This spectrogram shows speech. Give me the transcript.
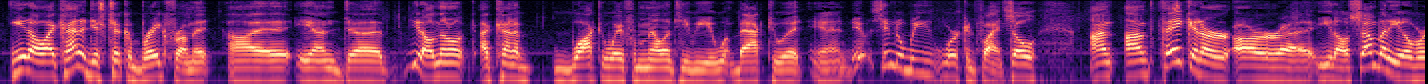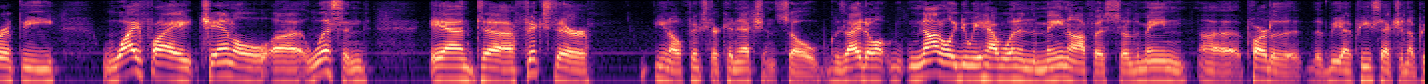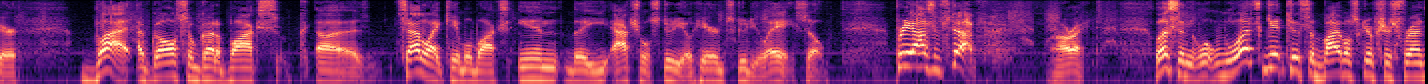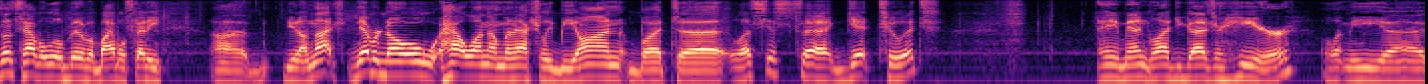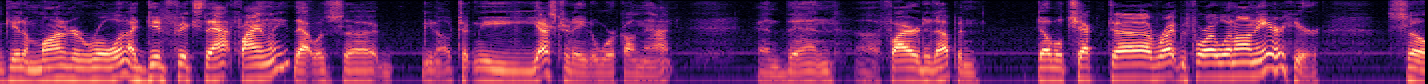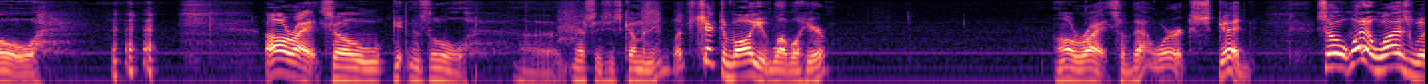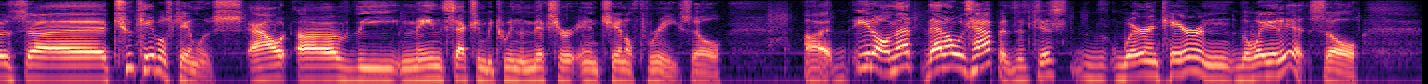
you know, I kind of just took a break from it. Uh, and, uh, you know, then I kind of walked away from Melon TV went back to it, and it seemed to be working fine. So I'm, I'm thinking our, our uh, you know, somebody over at the Wi Fi channel uh, listened and uh, fixed their you know, fix their connections. So, because I don't, not only do we have one in the main office or the main uh, part of the, the VIP section up here, but I've also got a box, uh, satellite cable box in the actual studio here in Studio A. So, pretty awesome stuff. All right. Listen, let's get to some Bible scriptures, friends. Let's have a little bit of a Bible study. Uh, you know, I'm not never know how long I'm going to actually be on, but uh, let's just uh, get to it. Hey, man, glad you guys are here. Let me uh, get a monitor rolling. I did fix that finally. That was, uh, you know, took me yesterday to work on that, and then uh, fired it up and double checked right before I went on air here. So. All right, so getting this little uh, is coming in. Let's check the volume level here. All right, so that works. Good. So what it was was uh, two cables came loose out of the main section between the mixer and channel three. So uh, you know, and that that always happens. It's just wear and tear and the way it is. So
